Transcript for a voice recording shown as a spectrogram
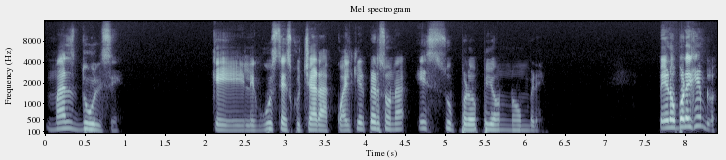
más dulce que le gusta escuchar a cualquier persona es su propio nombre. Pero, por ejemplo,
